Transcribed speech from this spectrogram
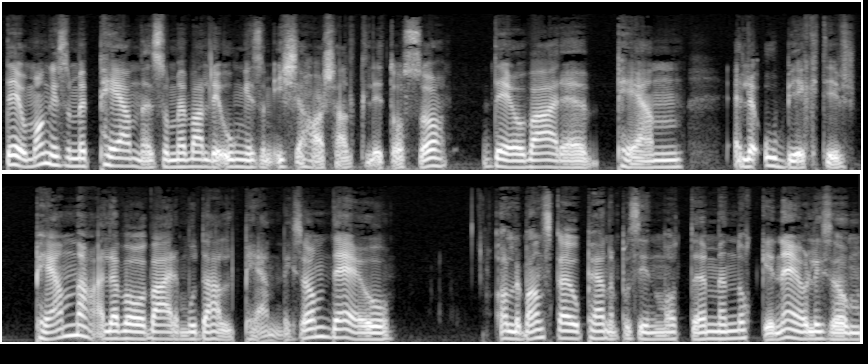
det er jo mange som er pene, som er veldig unge, som ikke har selvtillit også. Det å være pen, eller objektivt pen, da, eller å være modellpen, liksom. Det er jo Alle mennesker er jo pene på sin måte, men noen er jo liksom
